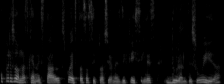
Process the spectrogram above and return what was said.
O personas que han estado expuestas a situaciones difíciles durante su vida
